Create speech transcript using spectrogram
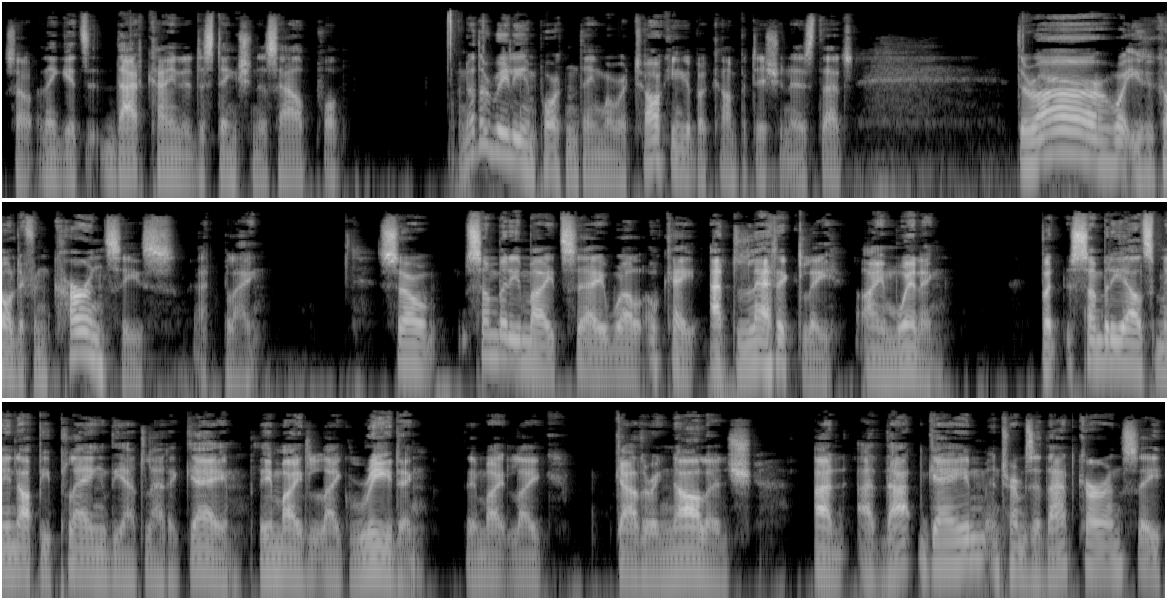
So I think it's that kind of distinction is helpful. Another really important thing when we're talking about competition is that there are what you could call different currencies at play. So somebody might say, well, okay, athletically, I'm winning. But somebody else may not be playing the athletic game. They might like reading, they might like gathering knowledge. And at that game, in terms of that currency,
